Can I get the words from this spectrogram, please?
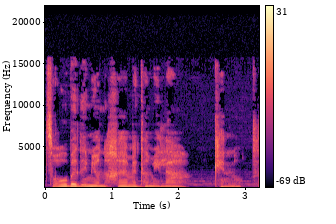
צרו בדמיונכם את המילה כנות.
